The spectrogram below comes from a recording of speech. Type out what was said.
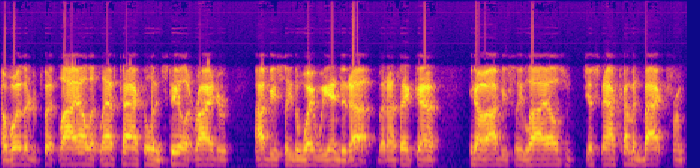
of whether to put Lyle at left tackle and Steele at right, or obviously the way we ended up. But I think uh, you know, obviously Lyle's just now coming back from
